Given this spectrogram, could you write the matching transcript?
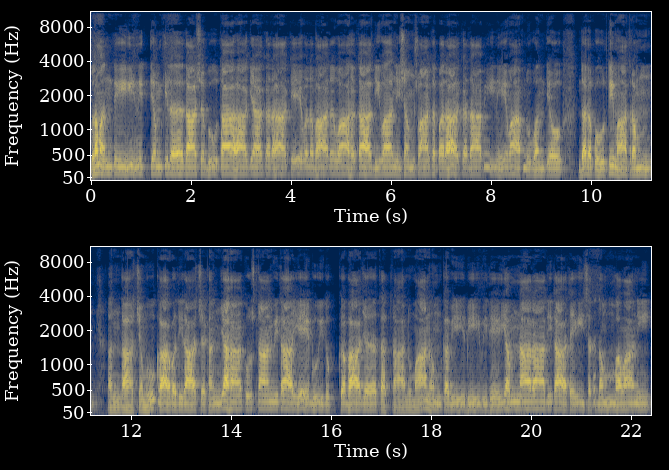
भ्रमन्ति नित्यं किल दासभूताज्ञाकरा केवलभारवाहका दिवानिशं स्वार्थपरा कदापि नेवाप्नुवन्त्यो दरपूर्तिमात्रम्। अन्धाश्च मूकावधिराश्च कञ्जः कुष्ठान्विता ये भुवि दुःखभाज तत्रानुमानं कविभिविधेयं नाराधिता तैः सततं भवानी।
